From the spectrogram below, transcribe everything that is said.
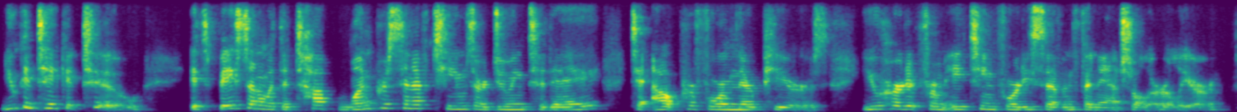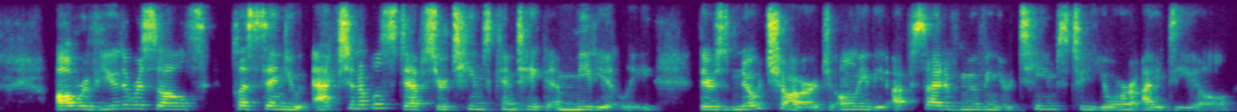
You can take it too. It's based on what the top 1% of teams are doing today to outperform their peers. You heard it from 1847 Financial earlier. I'll review the results, plus send you actionable steps your teams can take immediately. There's no charge, only the upside of moving your teams to your ideal.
